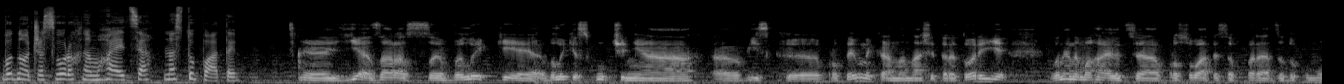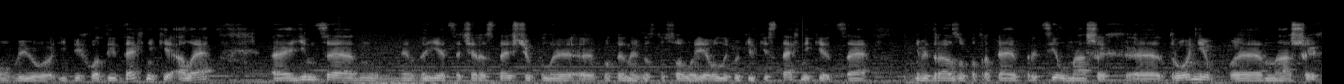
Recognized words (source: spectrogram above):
Водночас ворог намагається наступати. Е, Є зараз велике, велике скупчення е, військ е, противника на нашій території. Вони намагаються просуватися вперед за допомогою і піхоти, і техніки, але їм це ну не вдається через те, що коли противник застосовує велику кількість техніки, це відразу потрапляє в приціл наших е, дронів, е, наших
